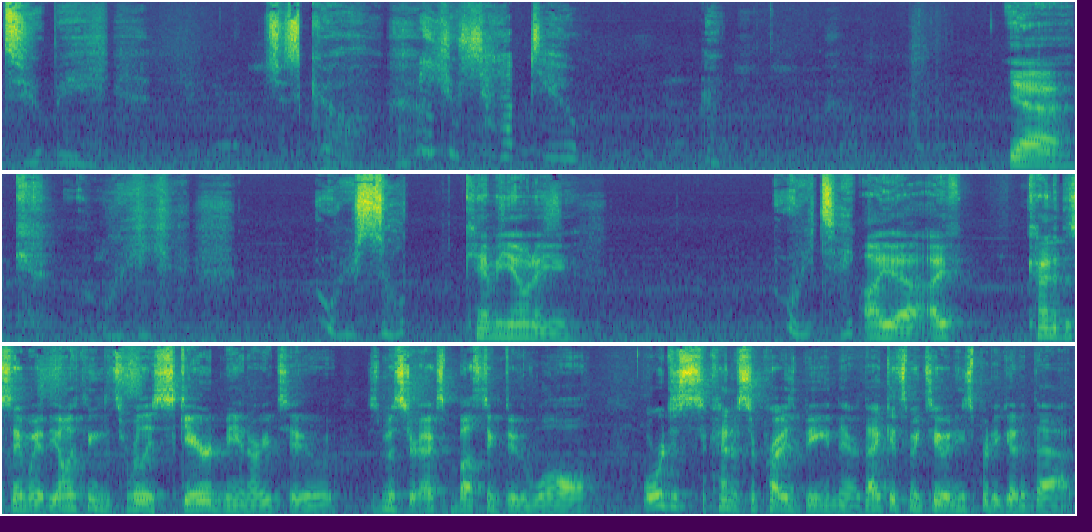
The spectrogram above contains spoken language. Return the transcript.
To be. Just go. You shut up too. Yeah, We, we're so. Camione. We take. I, uh, I kind of the same way. The only thing that's really scared me in RE2 is Mr. X busting through the wall. Or just kind of surprised being there. That gets me too, and he's pretty good at that.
